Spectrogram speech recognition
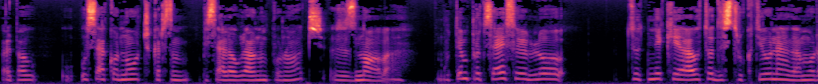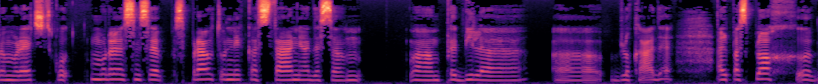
ali pa vsako noč, kar sem pisala v glavnem po noč, znova. V tem procesu je bilo tudi nekaj avtodestruktivnega, moram reči. Tako, morala sem se spraviti v neka stanja, da sem um, prebila uh, blokade, ali pa sploh, uh,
